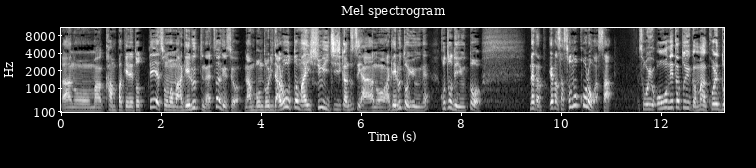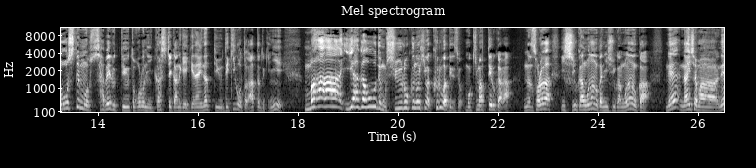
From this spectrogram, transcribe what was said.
あのー、まあ、カンパケで撮って、そのまま上げるっていうのをやってたわけですよ。何本撮りだろうと、毎週1時間ずつや、あの、上げるというね、ことで言うと、なんか、やっぱさ、その頃はさ、そういう大ネタというか、まあこれどうしても喋るっていうところに活かしていかなきゃいけないなっていう出来事があった時に、まあ、嫌顔でも収録の日は来るわけですよ。もう決まってるから。それは1週間後なのか2週間後なのか、ね、ないしはまあね、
